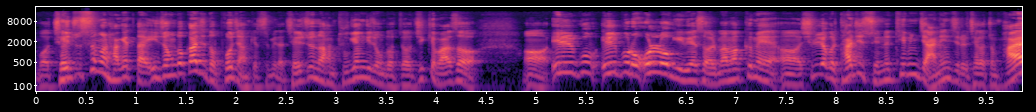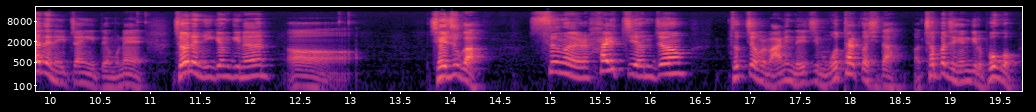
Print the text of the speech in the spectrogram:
뭐 제주 승을 하겠다 이 정도까지도 보지 않겠습니다. 제주는 한 두 경기 정도 더 지켜봐서 어 일부 일부러 올라오기 위해서 얼마만큼의 어, 실력을 다질 수 있는 팀인지 아닌지를 제가 좀 봐야 되는 입장이기 때문에 저는 이 경기는 어 제주가 승을 할지언정 득점을 많이 내지 못할 것이다. 어, 첫 번째 경기를 보고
